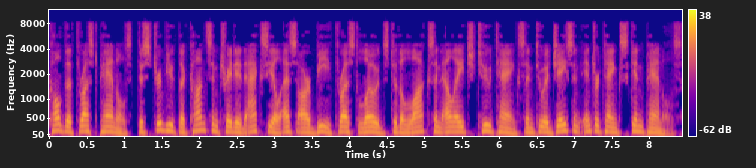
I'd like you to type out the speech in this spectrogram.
called the thrust panels, distribute the concentrated axial SRB thrust loads to the LOX and LH2 tanks and to adjacent intertank skin panels.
